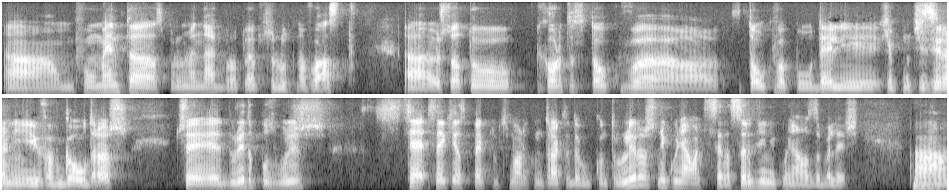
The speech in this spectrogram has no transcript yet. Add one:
А, в момента, според мен, най-доброто е абсолютна власт, а, защото хората са толкова, толкова по-отдели, хипнотизирани в Gold Rush, че дори да позволиш всеки аспект от смарт контракта да го контролираш, никой няма ти се разсърди, никой няма да забележи. А,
